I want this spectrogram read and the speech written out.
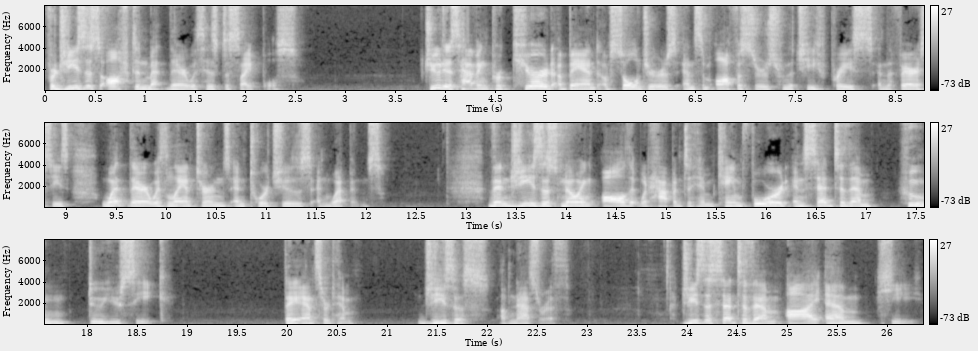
for Jesus often met there with his disciples. Judas, having procured a band of soldiers and some officers from the chief priests and the Pharisees, went there with lanterns and torches and weapons. Then Jesus, knowing all that would happen to him, came forward and said to them, whom do you seek? They answered him, Jesus of Nazareth. Jesus said to them, I am he.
